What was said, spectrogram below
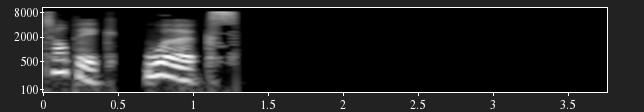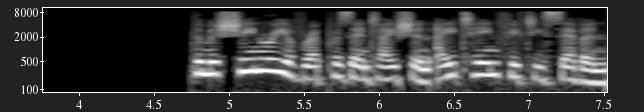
Topic: Works. The Machinery of Representation 1857.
